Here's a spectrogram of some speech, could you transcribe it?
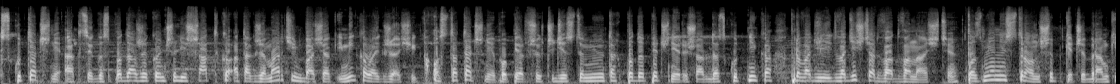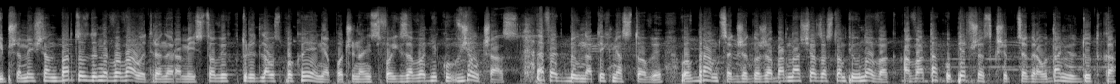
Skutecznie akcję gospodarzy kończyli Szatko, a także Marcin Basiak i Mikołaj Grzesik. Ostatecznie po pierwszych 30 minutach podopieczni Ryszarda Skutnika prowadzili 22-12. Po zmianie stron szybkie czy bramki Przemyślan bardzo zdenerwowały trenera miejscowych, który dla uspokojenia poczynań swoich zawodników wziął czas. Efekt był natychmiastowy, bo w bramce Grzegorza Barnasia zastąpił Nowak, a w ataku pierwsze skrzypce grał Daniel Dudka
